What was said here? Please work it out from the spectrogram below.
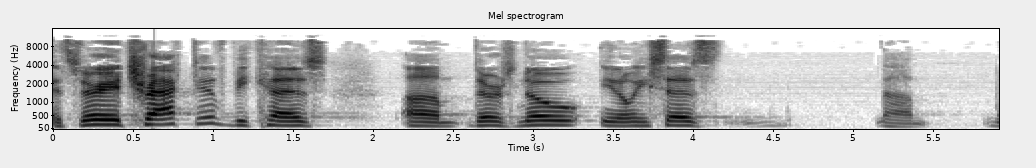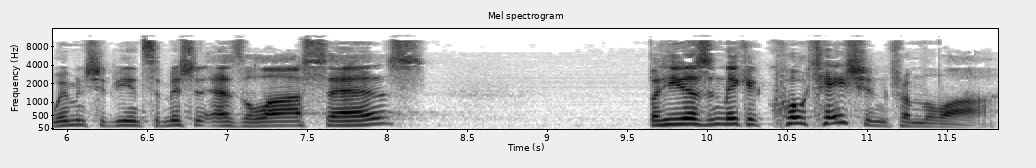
It's very attractive because um, there's no, you know, he says um, women should be in submission as the law says, but he doesn't make a quotation from the law.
